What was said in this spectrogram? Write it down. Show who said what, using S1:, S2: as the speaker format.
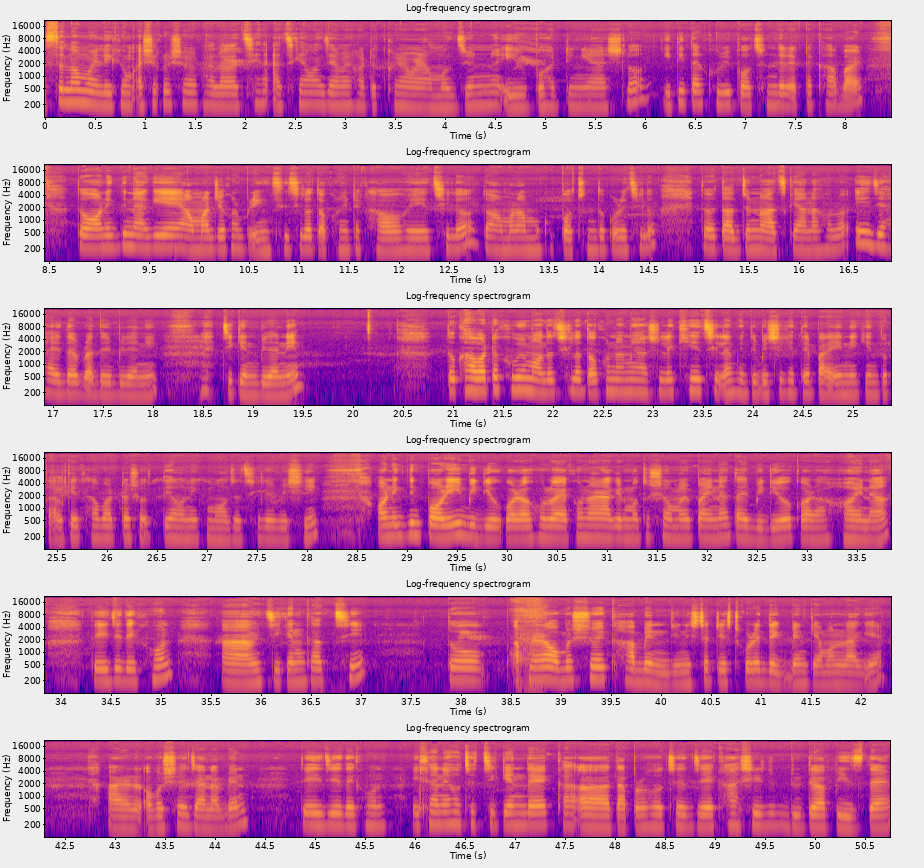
S1: আসসালামু আলাইকুম। আশা করি সবাই ভালো আছেন। আজকে আমার জামাই হঠাৎ করে আমার আম্মুর জন্য এই উপহারটি নিয়ে আসলো। এটি তার খুবই পছন্দের একটা খাবার। তো অনেক দিন আগে আমার যখন প্রেগনেন্সি ছিল তখন এটা খাওয়া হয়েছিল। তো আমার আম্মু খুব পছন্দ করেছিল। তো তার জন্য আজকে আনা হলো এই যে হায়দ্রাবাদের বিরিয়ানি চিকেন বিরিয়ানি। তো খাবারটা খুবই মজা ছিল। তখন আমি আসলে খেয়েছিলাম কিন্তু বেশি খেতে পারিনি কিন্তু কালকের খাবারটা সত্যি অনেক মজা ছিল বেশি। অনেক দিন পরেই ভিডিও করা হলো। এখন আর আগের মতো সময় পাই না, তাই ভিডিও করা হয় না। তো এই যে দেখুন আমি চিকেন খাচ্ছি। তো আপনারা অবশ্যই খাবেন, জিনিসটা টেস্ট করে দেখবেন কেমন লাগে। আর অবশ্যই জানাবেন। তো এই যে দেখুন, এখানে হচ্ছে চিকেন দেয় তারপর হচ্ছে যে খাসির দুইটা পিস দেয়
